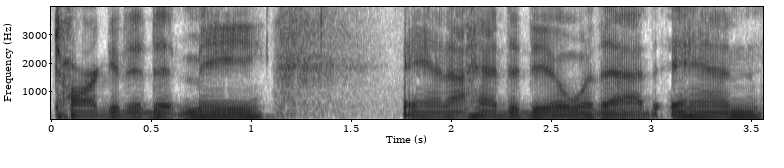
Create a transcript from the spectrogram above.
targeted at me, and I had to deal with that. And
